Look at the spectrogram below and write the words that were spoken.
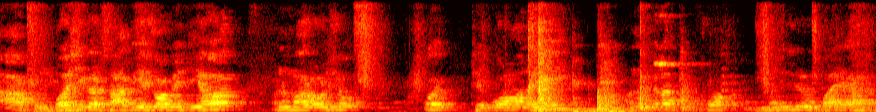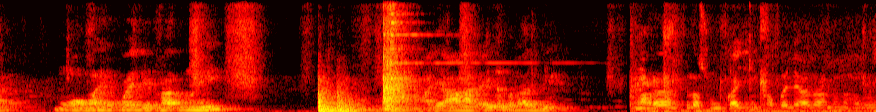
આ કુંભ શિખર સાબી છો અમે જે હ અને મારો ઓળશો કોઈ ઠેકોણો નહીં. અને પેલા મંદિરે ઊભા રહ્યા હું અમારે કોઈ દેખાતું નહીં. આજે આ રહી ને બધા આદમી મારે પેલા સુકાજીની ખબર ને હવે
